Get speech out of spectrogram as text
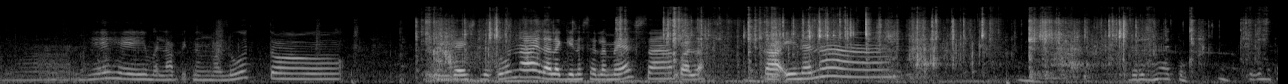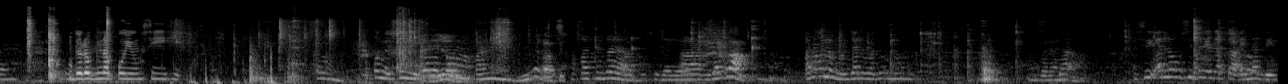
Ayan. Yehey, malapit nang maluto. Ayan guys, luto na. Ilalagay na sa lamesa. Pala, kain na na. Durog na ito. Sige na tayo. Durog na po yung sihi. Ano ulam mo? Dalawa doon. Kasi alam ko si Dre nagkain na din.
